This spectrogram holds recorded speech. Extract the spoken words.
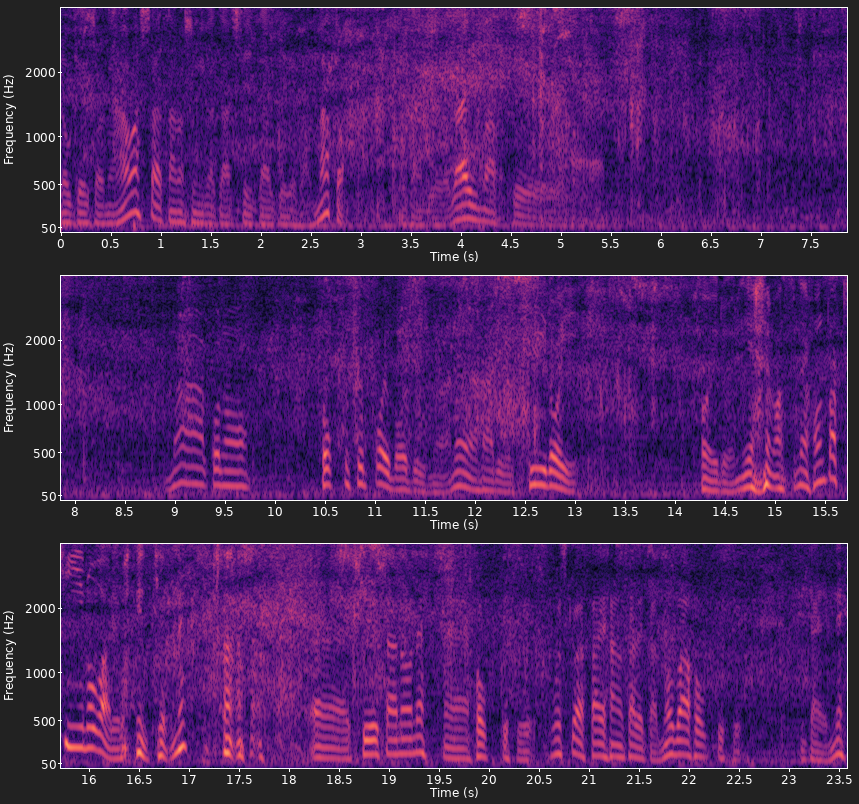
ロケーションに合わせた楽しみ方をしていただければなという感じでございますまあこのフォックスっぽいボディにはねやはり黄色いホイール似合いますね。本当は金色があればいいんですけどね、えー、旧車のね、えー、フォックスもしくは再販されたノバフォックスみたいにね、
